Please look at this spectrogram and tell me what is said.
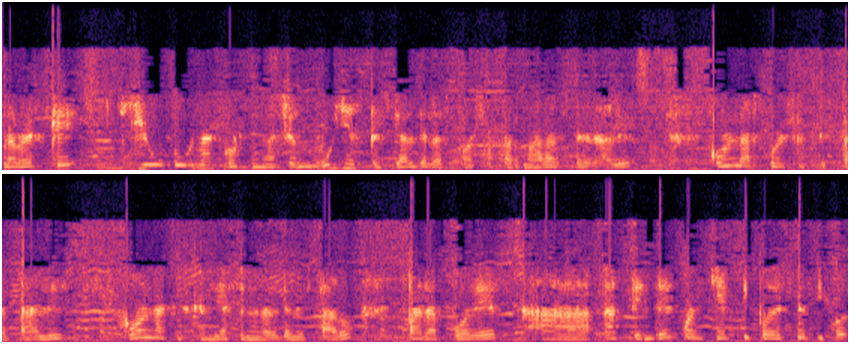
la verdad es que hubo una coordinación muy especial de las Fuerzas Armadas Federales con las fuerzas estatales, con la Fiscalía General del Estado, para poder atender cualquier tipo de este tipo,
